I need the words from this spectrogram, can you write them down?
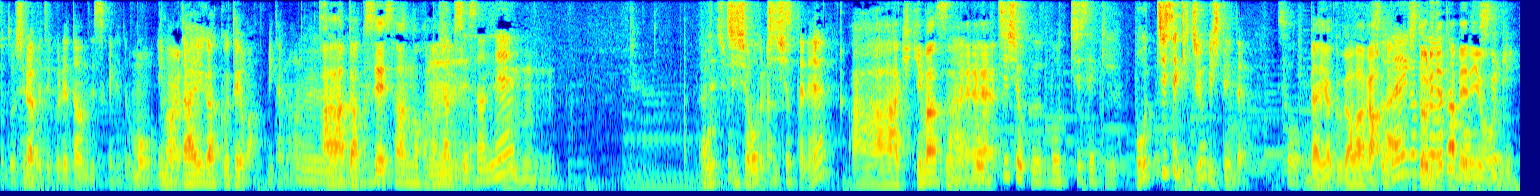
ちょっと調べてくれたんですけれども今はい。大学ではみたいな話です、うんああ学生さんの話。学生さんね。うぼっち食なんですってね。ああ聞きますぼっねち食ぼっち席。ぼっち席準備してんだよ大学側が一人で食べるように。席。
